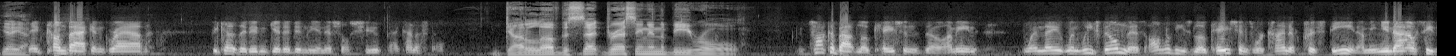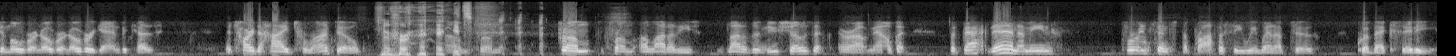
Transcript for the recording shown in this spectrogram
yeah, yeah. they'd come back and grab because they didn't get it in the initial shoot. That kind of stuff. Gotta love the set dressing and the B roll. talk about locations though i mean when they when we filmed this all of these locations were kind of pristine i mean you now see them over and over and over again because it's hard to hide toronto right. um, from from from a lot of these a lot of the new shows that are out now but but back then i mean for instance the prophecy we went up to quebec city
